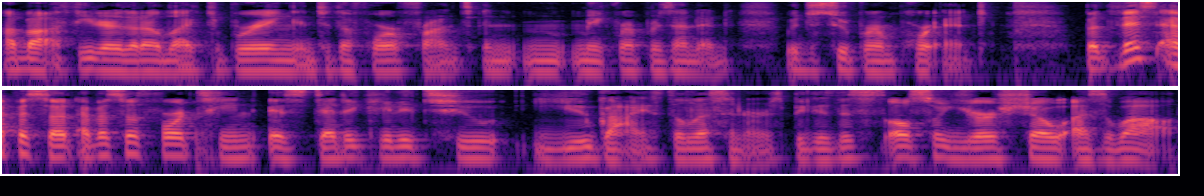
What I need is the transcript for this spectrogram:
about theater that I'd like to bring into the forefront and make represented, which is super important. But this episode, episode 14, is dedicated to you guys, the listeners, because this is also your show as well.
